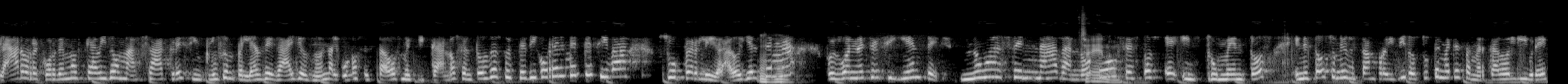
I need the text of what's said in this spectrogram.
Claro, recordemos que ha habido masacres, incluso en peleas de gallos, ¿no? En algunos estados mexicanos. Entonces, pues te digo, realmente sí va súper ligado. Y el tema, pues bueno, es el siguiente. No hacen nada, ¿no? Sí, no. Todos estos eh, instrumentos en Estados Unidos están prohibidos. Tú te metes a Mercado Libre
